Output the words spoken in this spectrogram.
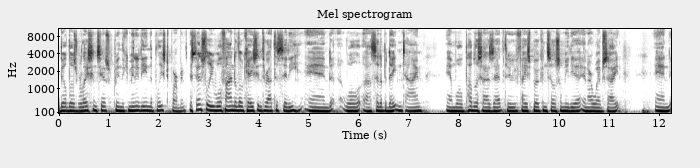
build those relationships between the community and the police department. Essentially, we'll find a location throughout the city and we'll uh, set up a date and time and we'll publicize that through Facebook and social media and our website. And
